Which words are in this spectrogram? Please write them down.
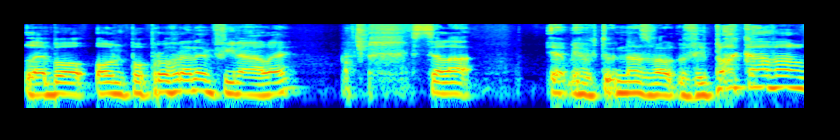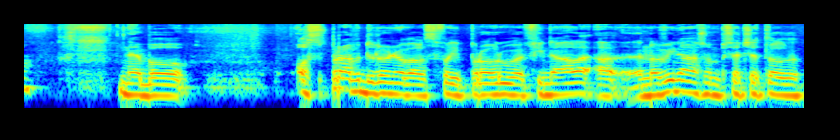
lebo on po prohraném finále zcela, jak bych to nazval, vyplakával, nebo ospravedlňoval svoji prohru ve finále a novinářům přečetl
